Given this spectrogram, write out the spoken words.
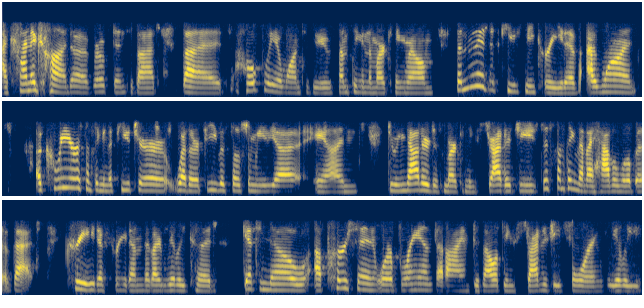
I kind of got uh, roped into that. But hopefully, I want to do something in the marketing realm, something that just keeps me creative. I want a career, or something in the future, whether it be with social media and doing that or just marketing strategies, just something that I have a little bit of that creative freedom that I really could get to know a person or a brand that I'm developing strategy for and really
